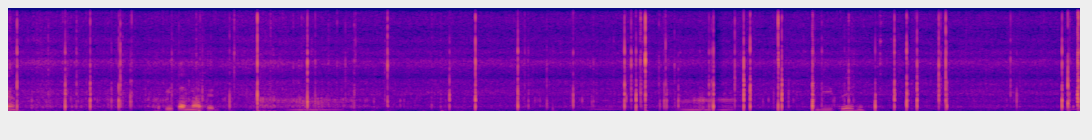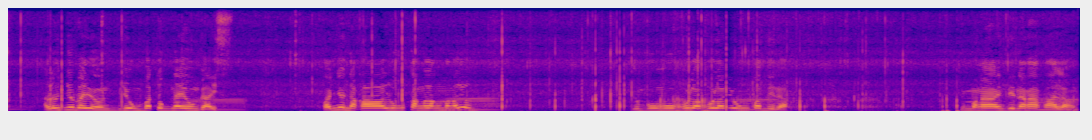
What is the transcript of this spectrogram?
Yan. Kapitan natin. Dito yun eh. Alam nyo ba yun? Yung batog na yun guys. Kanyo, nakalutang lang mga yun. Yung bumubula-bula yung pan nila. Yung mga hindi nakakaalam.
